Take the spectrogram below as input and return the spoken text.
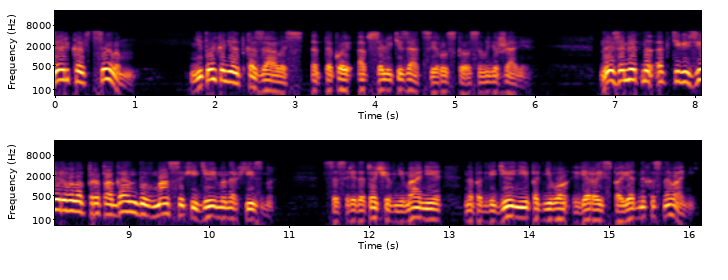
церковь в целом не только не отказалась от такой абсолютизации русского самодержавия, но и заметно активизировала пропаганду в массах идей монархизма, сосредоточив внимание на подведении под него вероисповедных оснований.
